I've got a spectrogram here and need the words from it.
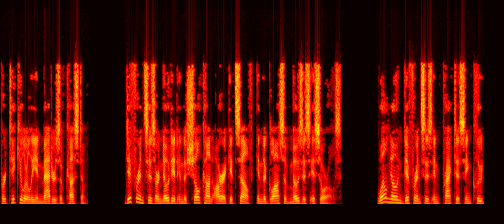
particularly in matters of custom. Differences are noted in the Shulchan Aruch itself, in the gloss of Moses Isserles. Well-known differences in practice include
